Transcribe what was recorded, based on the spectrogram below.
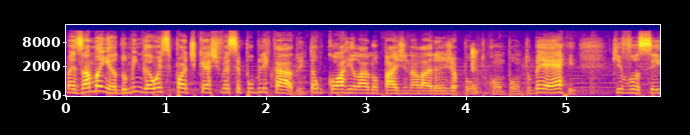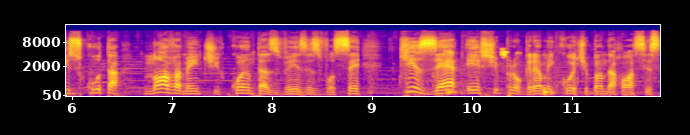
mas amanhã, domingão, esse podcast vai ser publicado. Então corre lá no paginalaranja.com.br que você escuta novamente quantas vezes você quiser este programa e curte Banda Rosses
